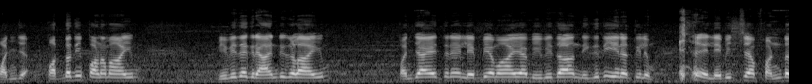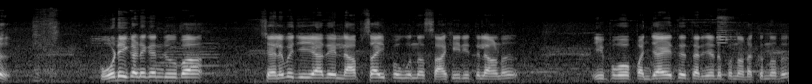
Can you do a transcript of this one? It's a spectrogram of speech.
പഞ്ച പദ്ധതി പണമായും വിവിധ ഗ്രാന്റുകളായും പഞ്ചായത്തിന് ലഭ്യമായ വിവിധ നികുതി ഇനത്തിലും ലഭിച്ച ഫണ്ട് കോടിക്കണക്കിന് രൂപ ചെലവ് ചെയ്യാതെ ലാപ്സായി പോകുന്ന സാഹചര്യത്തിലാണ് ഇപ്പോൾ പഞ്ചായത്ത് തിരഞ്ഞെടുപ്പ് നടക്കുന്നത്.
